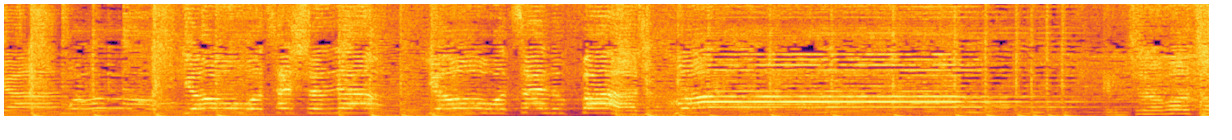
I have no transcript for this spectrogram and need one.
央，有我才闪亮，有我才能发着光。跟着我左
